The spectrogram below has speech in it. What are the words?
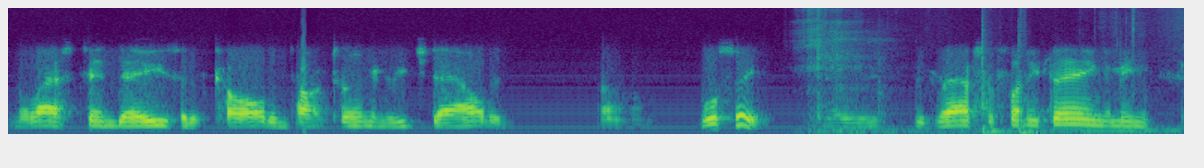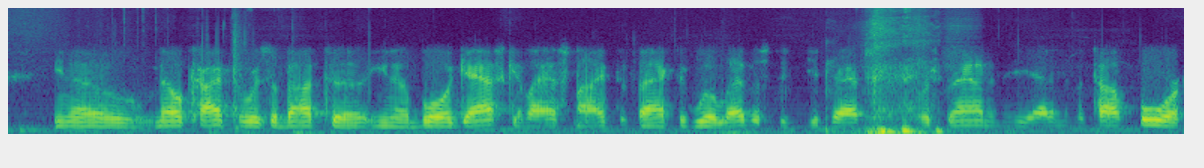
in the last ten days that have called and talked to him and reached out, and um, we'll see. You know, the draft's a funny thing. I mean, you know, Mel Kiper was about to, you know, blow a gasket last night. The fact that Will Levis didn't get drafted in the first round and he had him in the top four.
